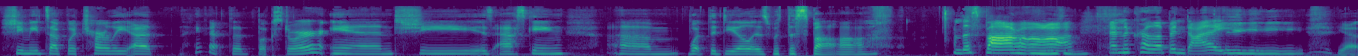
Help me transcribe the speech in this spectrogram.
She meets up with Charlie at I think at the bookstore and she is asking um what the deal is with the spa. The spa and the curl up and die. yeah.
